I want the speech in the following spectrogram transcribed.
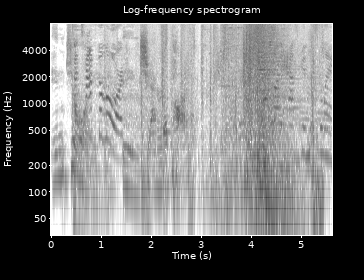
Enjoy Attack the Lord. being shattered apart. Ally has been slain.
